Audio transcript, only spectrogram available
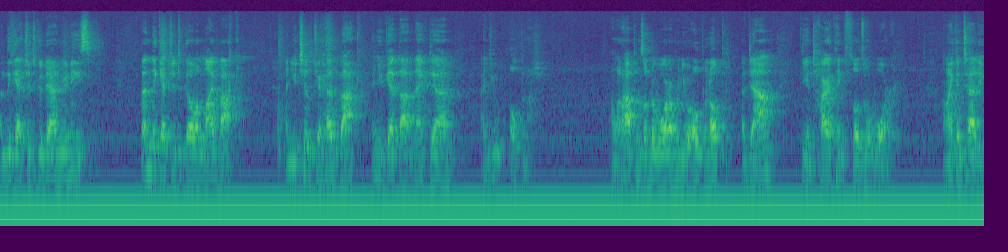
and they get you to go down your knees. Then they get you to go and lie back. And you tilt your head back and you get that neck dam and you open it. And what happens underwater when you open up a dam? The entire thing floods with water. And I can tell you,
